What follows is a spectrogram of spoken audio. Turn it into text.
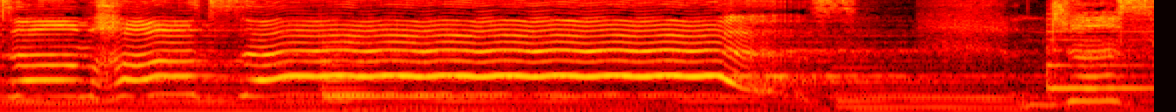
dumb heart says just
